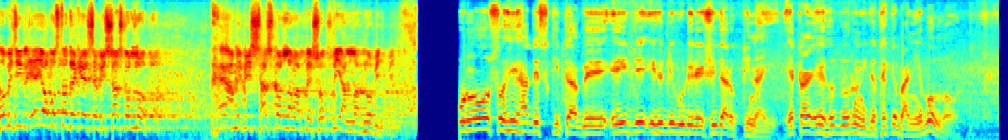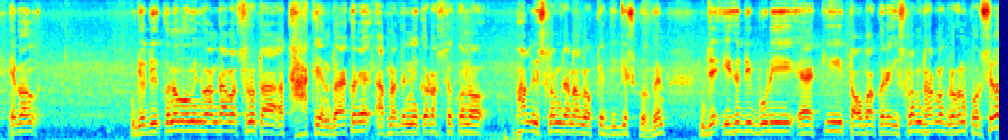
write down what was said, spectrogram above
নবীজির এই অবস্থা দেখে সে বিশ্বাস করল হ্যাঁ আমি বিশ্বাস করলাম আপনি সত্যি আল্লাহর নবী। কোনো সহি হাদিস কিতাবে এই যে ইহুদি বুড়ির এই স্বীকারোক্তি নাই, এটা এই হুজুর নিজে থেকে বানিয়ে বলল। এবং যদি কোনো মুমিন বান্দা আমার শ্রোতা থাকেন, দয়া করে আপনাদের নিকটস্থ কোনো ভালো ইসলাম জানা লোককে জিজ্ঞেস করবেন যে, ইহুদি বুড়ি কি তওবা করে ইসলাম ধর্ম গ্রহণ করছিল?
